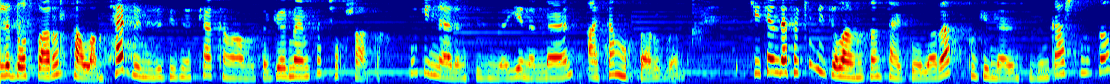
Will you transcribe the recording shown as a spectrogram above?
Dəyərli dostlarım, salam. Hər birinizi Bizneskar kanalımızda görməyimizə çox şadıq. Bu günlərim sizinlə yenə mən Aytən Muxtarovum. Keçən dəfəki videolarımızdan fərqli olaraq bu günlərim sizin qarşınızda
